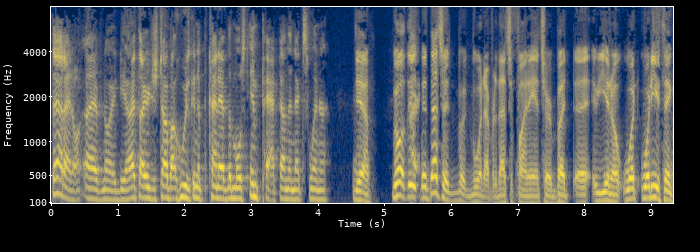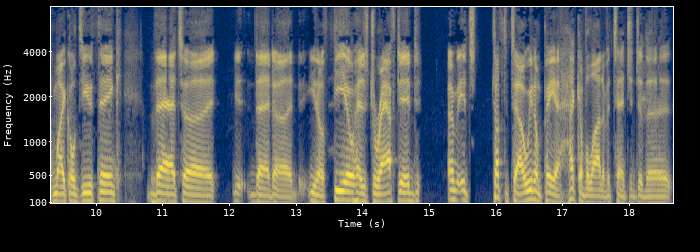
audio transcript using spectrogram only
that I don't I have no idea. I thought you were just talking about who's going to kind of have the most impact on the next winner. Yeah. Well, the, that's a whatever. That's a fine answer. But uh, you know, what what do you think, Michael? Do you think that uh, that uh, you know Theo has drafted? I mean, it's tough to tell. We don't pay a heck of a lot of attention to the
